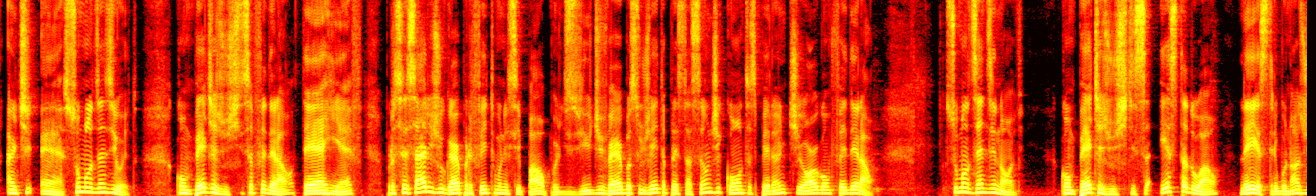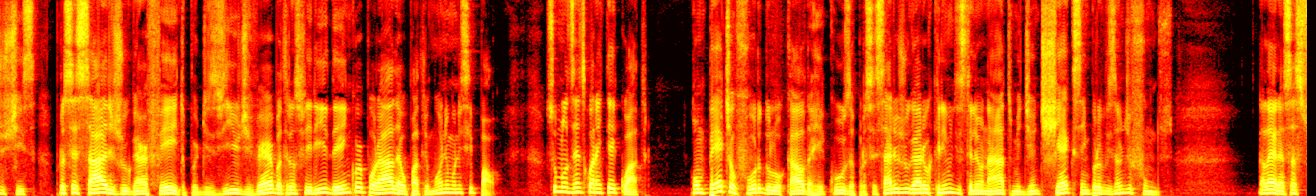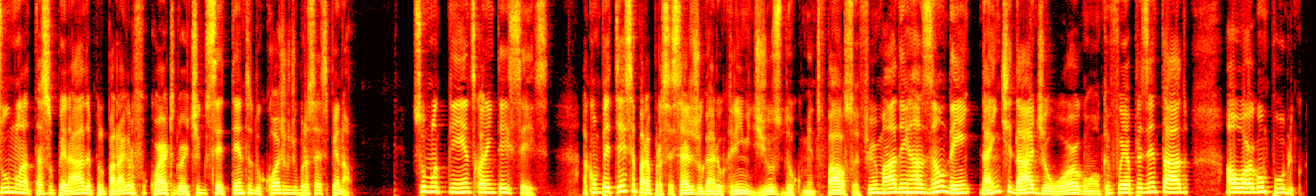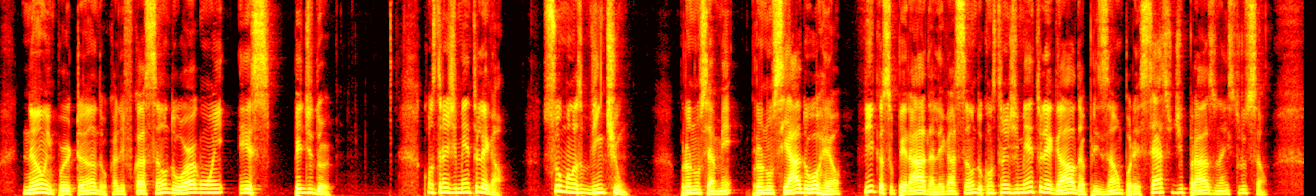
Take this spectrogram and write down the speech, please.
Arti é, súmula 208. Compete à Justiça Federal, TRF, processar e julgar prefeito municipal por desvio de verba sujeita à prestação de contas perante órgão federal. Súmula 209. Compete à Justiça Estadual, leias Tribunal de Justiça, processar e julgar feito por desvio de verba transferida e incorporada ao patrimônio municipal. Súmula 244. Compete ao foro do local da recusa processar e julgar o crime de estelionato mediante cheque sem provisão de fundos. Galera, essa súmula está superada pelo parágrafo 4 do artigo 70 do Código de Processo Penal. Súmula 546. A competência para processar e julgar o crime de uso de documento falso é firmada em razão de, da entidade ou órgão ao que foi apresentado ao órgão público, não importando a qualificação do órgão expedidor. Constrangimento legal. Súmula 21. Pronunciado o réu, fica superada a alegação do constrangimento legal da prisão por excesso de prazo na instrução.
